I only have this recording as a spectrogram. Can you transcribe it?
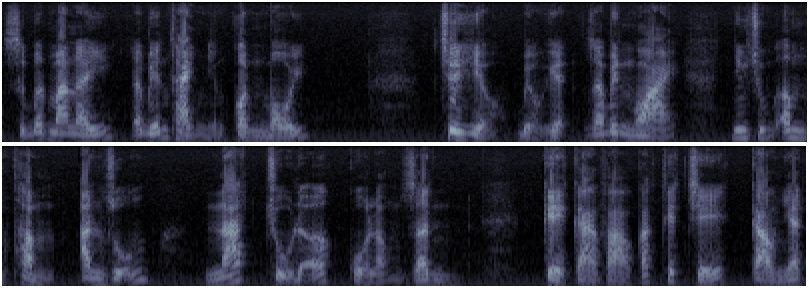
sự bất mãn ấy đã biến thành những con mối. Chưa hiểu biểu hiện ra bên ngoài nhưng chúng âm thầm ăn dũng, nát trụ đỡ của lòng dân, kể cả vào các thiết chế cao nhất.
